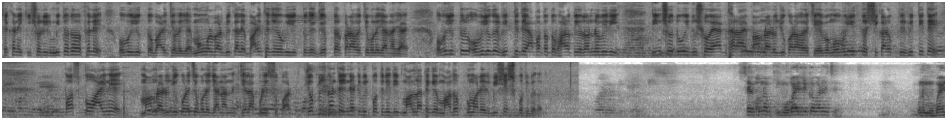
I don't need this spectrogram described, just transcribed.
সেখানে কিশোরীর মৃতদেহ ফেলে অভিযুক্ত বাড়ি চলে যায়। মঙ্গলবার বিকালে বাড়ি থেকে অভিযুক্তকে গ্রেপ্তার করা হয়েছে বলে জানা যায়। অভিযুক্ত অভিযোগের ভিত্তিতে আপাতত ভারতীয় দণ্ডবিধি তিনশো দুই, দুশো এক ধারায় মামলা রুজু করা হয়েছে এবং অভিযুক্ত স্বীকারোক্তির ভিত্তিতে পস্কো আইনে মামলা রুজু করেছে বলে জানান জেলা পুলিশ সুপার। চব্বিশ ঘণ্টা ইন্ডিয়া টিভির প্রতিনিধি মালদা থেকে মাধব কুমারের বিশেষ প্রতিবেদন। স্যার কোনো মোবাইল রিকভার হয়েছে? কোনো মোবাইল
